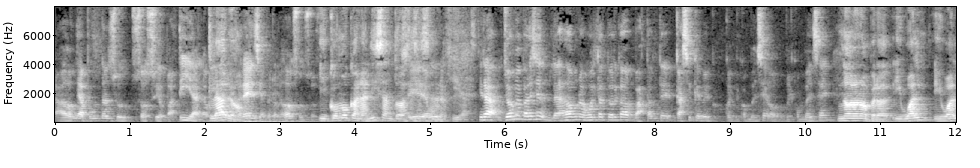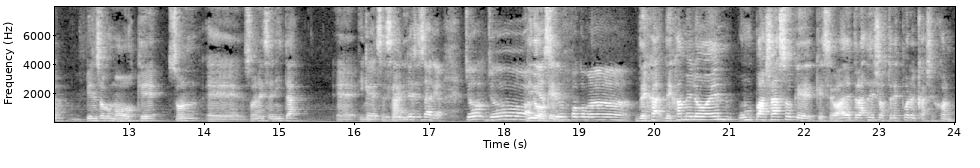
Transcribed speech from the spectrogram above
a dónde apuntan su sociopatía, la Claro. diferencia, pero los dos son sociópatas. y cómo canalizan todas Sí, esas energías Mira, yo me parece, le has dado una vuelta de tuerca bastante, casi que me, que me convence, o me convence. No, no, no, pero igual, igual pienso como vos que son, eh, son escenitas eh, que- que es innecesarias. innecesaria. Yo, yo Digo había que- sido un poco más. Deja, déjamelo en un payaso que, que se va detrás de ellos tres por el callejón.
